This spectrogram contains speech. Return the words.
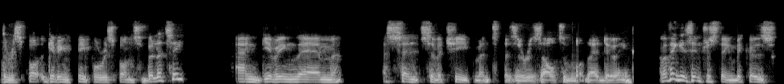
the resp- giving people responsibility and giving them a sense of achievement as a result of what they're doing. And I think it's interesting because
